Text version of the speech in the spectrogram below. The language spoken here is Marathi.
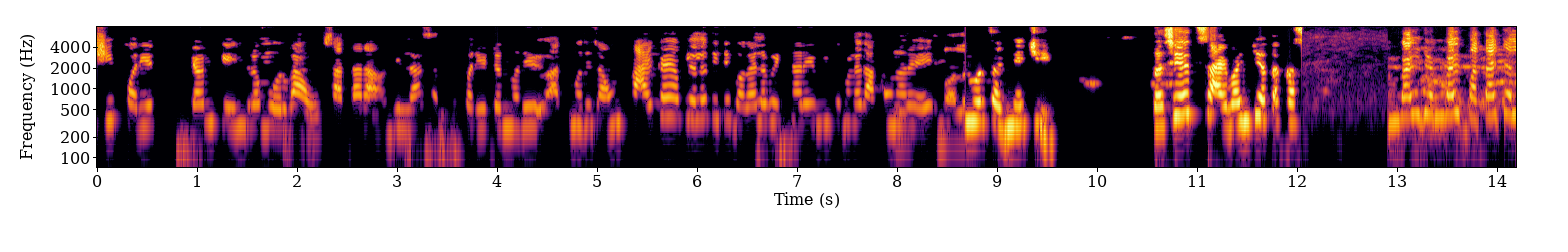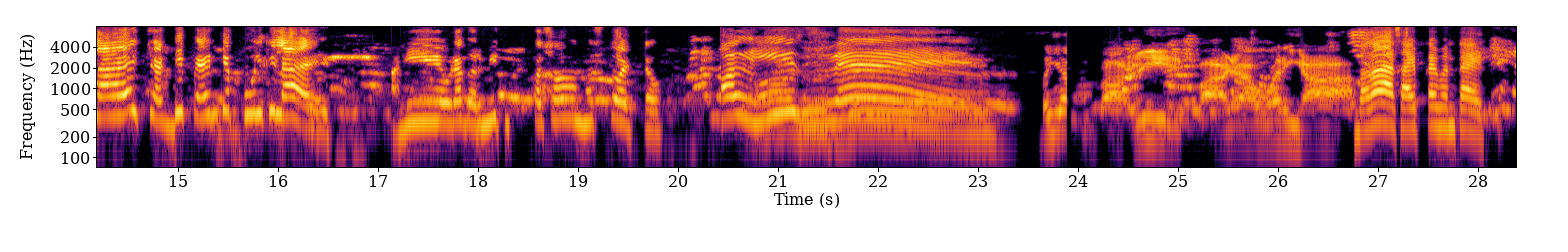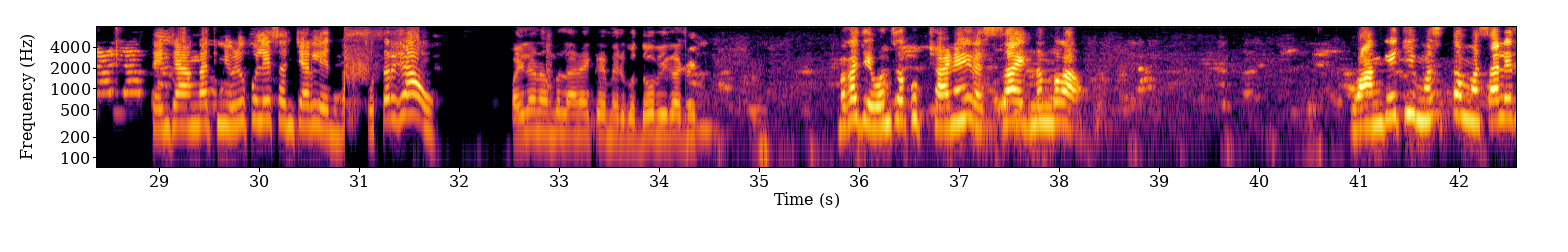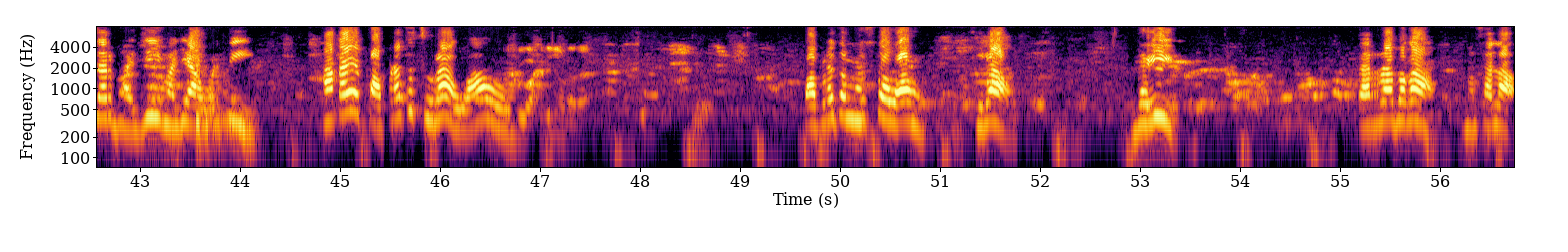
कृषी पर्यटन केंद्र बोरगाव सातारा जिल्हा पर्यटनमध्ये आतमध्ये जाऊन काय काय आपल्याला तिथे बघायला भेटणार आहे मी तुम्हाला दाखवणार आहे. चढण्याची. तसेच साहेबांची आता कस जंगल जंगल पता चला है चड्डी पहन के फूल खिला है आणि एवढ्या गरमीत कसं मस्त वाटतं. ऑल इज वेल भैया बाई पाड्यावर या. बघा साहेब काय म्हणतायत. त्यांच्या अंगात निळू फुले संचारलेत. उत्तर जाओ पहिला नंबर लाने के मेरे को दो बीघा बघा जेवणचं खूप छान आहे. रस्सा एकदम बघा. वांग्याची मस्त मसालेदार भाजी माझी आवडती. हा काय पापडाचा चुरा? वाव. पापडाचा मस्त वाव. चुरा. दही. तर्रा बघा मसाला.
